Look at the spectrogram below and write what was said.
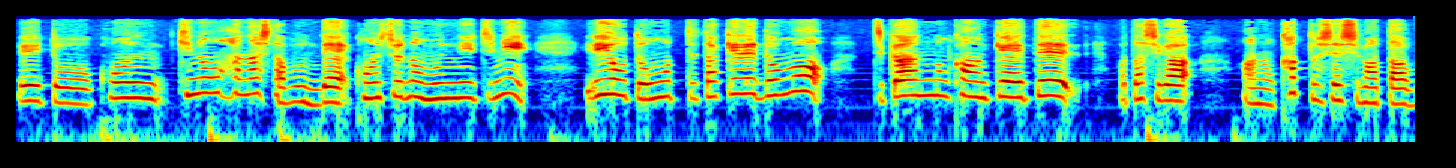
えっ、と、今、昨日話した分で、今週のムンニチに入れようと思ってたけれども、時間の関係で、私が、あの、カットしてしまった部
